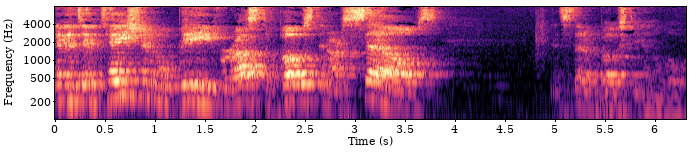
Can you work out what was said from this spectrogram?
And the temptation will be for us to boast in ourselves instead of boasting in the Lord.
